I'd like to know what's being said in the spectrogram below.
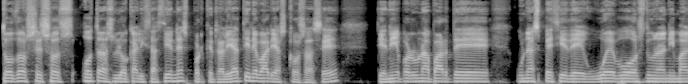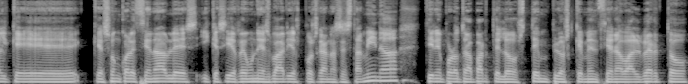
todas esas otras localizaciones, porque en realidad tiene varias cosas. ¿eh? Tiene por una parte una especie de huevos de un animal que, que, son coleccionables y que si reúnes varios pues ganas estamina. Tiene por otra parte los templos que mencionaba Alberto,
